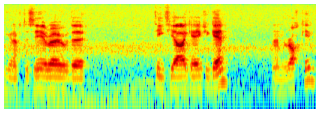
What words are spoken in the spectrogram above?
you're going to have to zero the DTI gauge again and rock him.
